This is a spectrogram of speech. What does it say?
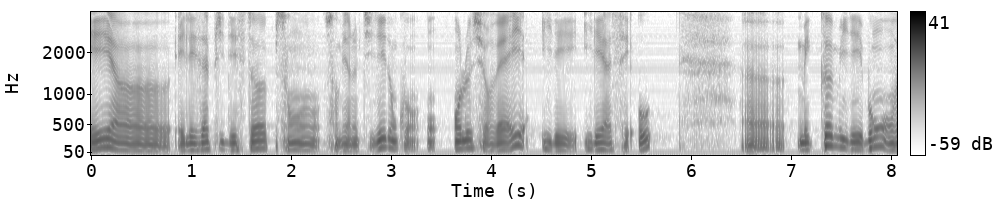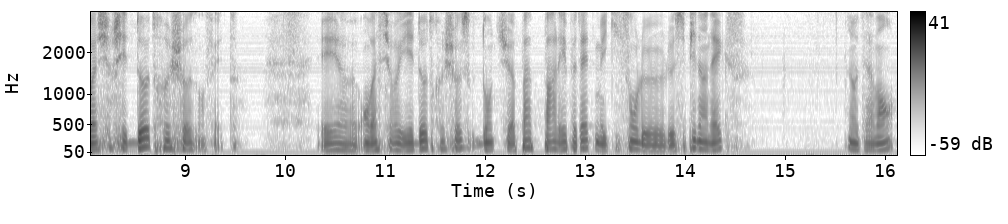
Euh, et, les applis desktop sont, sont bien optimisés, donc on, le surveille, il est assez haut. Euh, mais comme il est bon, on va chercher d'autres choses en fait. Et euh, on va surveiller d'autres choses dont tu n'as pas parlé peut-être, mais qui sont le, speed index, notamment,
